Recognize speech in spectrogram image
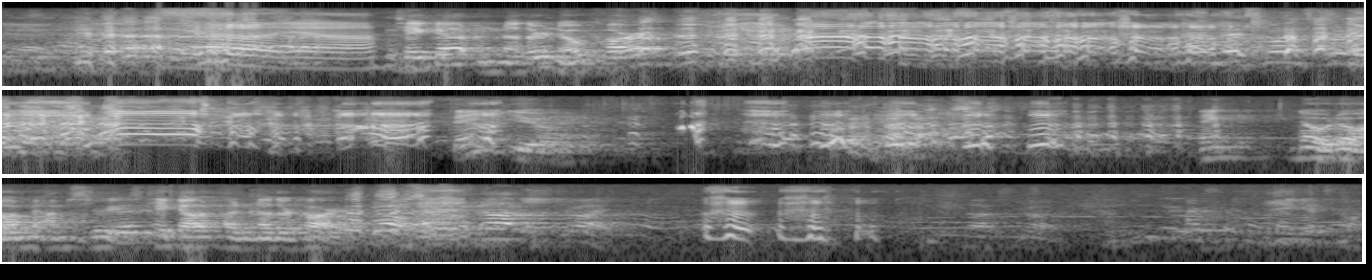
yeah. Yeah. Take out another note card? And this one's for Thank you. Thank, no, no, I'm, I'm serious. Take out another card. It's not a strike. Not a strike. He gets one.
